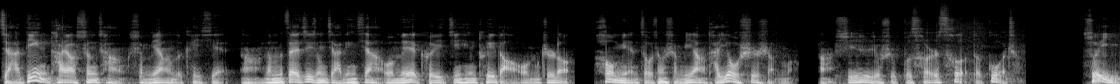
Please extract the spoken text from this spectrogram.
假定它要生产什么样的 K 线啊？那么在这种假定下，我们也可以进行推导，我们知道后面走成什么样，它又是什么啊？其实就是不测而测的过程。所以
